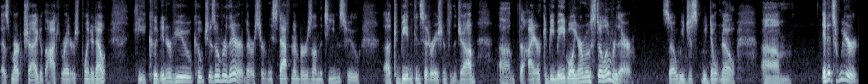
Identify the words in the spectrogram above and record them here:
as Mark Scheig of the Hockey Writers pointed out, he could interview coaches over there. There are certainly staff members on the teams who uh, could be in consideration for the job. Um, the hire could be made while Jarmo's still over there. So we just we don't know. Um, and it's weird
